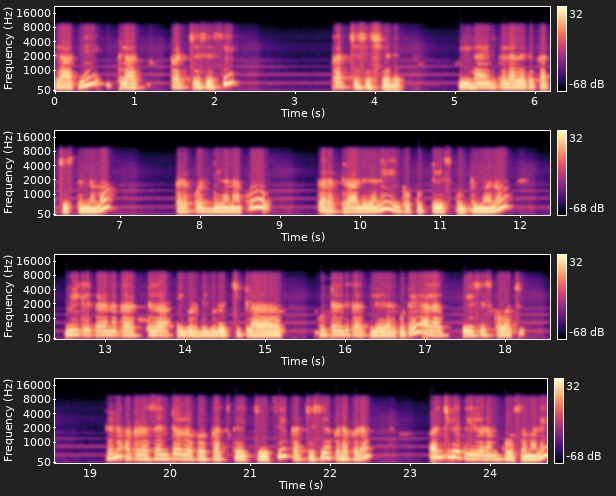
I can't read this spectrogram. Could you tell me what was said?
క్లాత్ని క్లాత్ కట్ చేసేసి కట్ చేసేసాడు ఈ హ్యాండ్కి ఎలాగైతే కట్ చేస్తున్నామో ఇక్కడ కొద్దిగా నాకు కరెక్ట్ రాలేదని ఇంకో కుట్టు వేసుకుంటున్నాను. మీకు ఎక్కడన్నా కరెక్ట్గా ఎగుడు దిగుడు వచ్చి క్లా కుట్టు అనేది కరెక్ట్ లేదనుకుంటే అలా వేసేసుకోవచ్చు. ఓకేనా అక్కడ సెంటర్లో ఒక కచ్కా ఇచ్చేసి కట్ చేసి అక్కడక్కడ మంచిగా తిరగడం కోసమని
